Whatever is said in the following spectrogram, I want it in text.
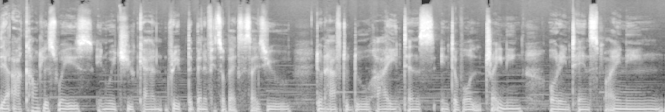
There are countless ways in which you can reap the benefits of exercise. You don't have to do high intense interval training or intense spinning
